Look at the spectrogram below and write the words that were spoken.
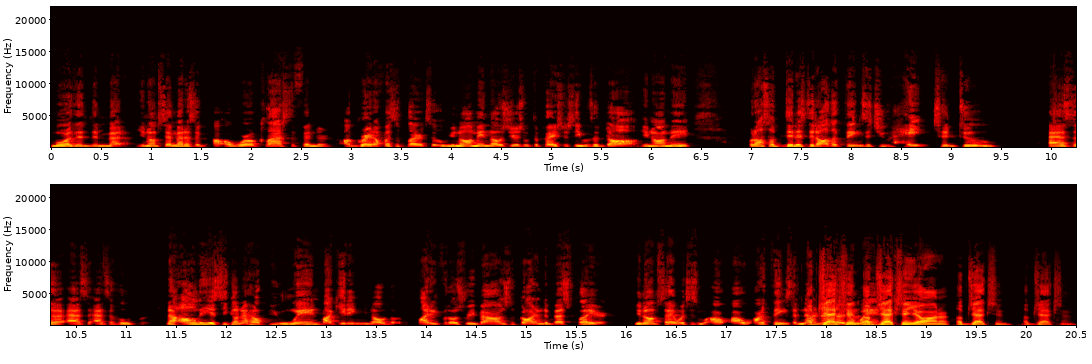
more than, than Metta. You know what I'm saying? Metta's a, a world class defender, a great offensive player too. You know what I mean? Those years with the Pacers, he was a dog. You know what I mean? But also, Dennis did all the things that you hate to do as a as as a hooper. Not only is he going to help you win by getting you know fighting for those rebounds, guarding the best player. You know what I'm saying? Which is are, are, are things that not objection, win. objection, Your Honor, objection, objection,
